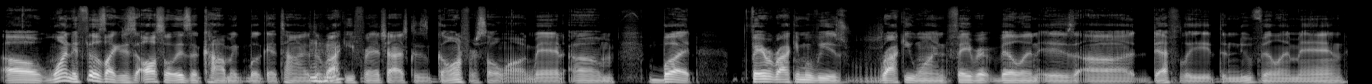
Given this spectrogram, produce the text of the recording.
Uh, one, it feels like this also is a comic book at times, the mm-hmm. Rocky franchise, because it's gone for so long, man. Um, but favorite Rocky movie is Rocky One. Favorite villain is uh definitely the new villain, man,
